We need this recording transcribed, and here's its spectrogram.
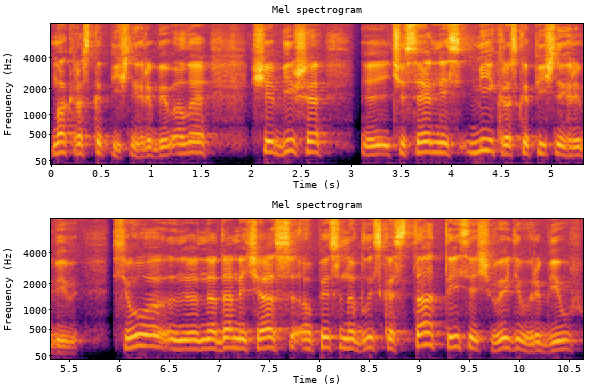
макроскопічних грибів, але ще більше е, чисельність мікроскопічних грибів. Всього е, на даний час описано близько 100 тисяч видів грибів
